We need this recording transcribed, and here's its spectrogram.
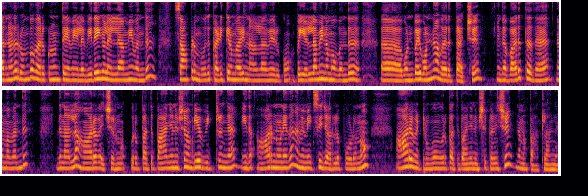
அதனால் ரொம்ப வறுக்கணும்னு தேவையில்லை. விதைகள் எல்லாமே வந்து சாப்பிடும்போது கடிக்கிற மாதிரி நல்லாவே இருக்கும். இப்போ எல்லாமே நம்ம வந்து ஒன் பை ஒன்னாக வறுத்தாச்சு. இந்த வறுத்ததை நம்ம வந்து இதை நல்லா ஆற வச்சிடணும். ஒரு பத்து பதினஞ்சு நிமிஷம் அப்படியே விட்டுருங்க. இது ஆறணுன்னே தான் நம்ம மிக்சி ஜாரில் போடணும். ஆற விட்டுருவோம். ஒரு பத்து பதினஞ்சு நிமிஷம் கழித்து நம்ம பார்க்கலாங்க.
